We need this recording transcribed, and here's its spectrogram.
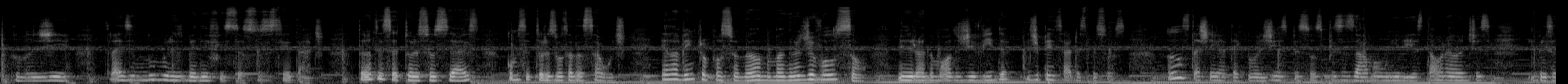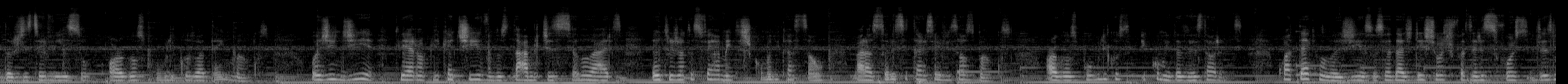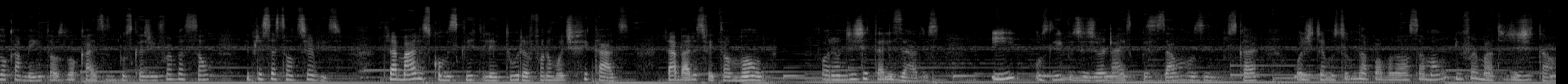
tecnologia traz inúmeros benefícios à sociedade, tanto em setores sociais como em setores voltados à saúde. Ela vem proporcionando uma grande evolução, melhorando o modo de vida e de pensar das pessoas. Antes da chegada da tecnologia, as pessoas precisavam ir em restaurantes, em prestadores de serviço, órgãos públicos ou até em bancos. Hoje em dia, criaram um aplicativo nos tablets e celulares, dentre outras ferramentas de comunicação, para solicitar serviço aos bancos órgãos públicos e comidas nos restaurantes. Com a tecnologia, a sociedade deixou de fazer esforço de deslocamento aos locais em busca de informação e prestação de serviço. Trabalhos como escrita e leitura foram modificados, trabalhos feitos à mão foram digitalizados. E os livros e jornais que precisávamos ir buscar, hoje temos tudo na palma da nossa mão em formato digital.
